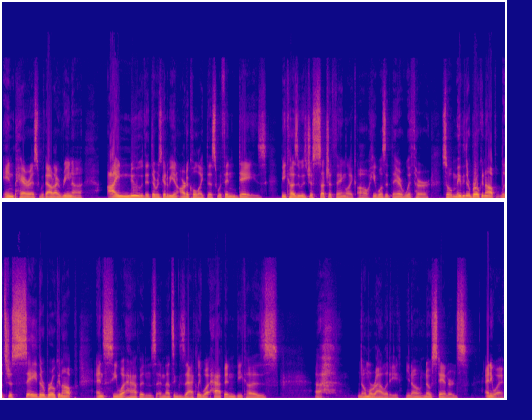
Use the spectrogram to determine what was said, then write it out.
in Paris without Irina, I knew that there was going to be an article like this within days because it was just such a thing like, oh, he wasn't there with her. So maybe they're broken up. Let's just say they're broken up and see what happens. And that's exactly what happened because uh, no morality, you know, no standards. Anyway,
